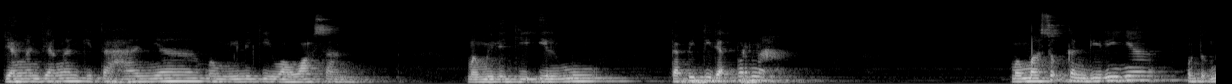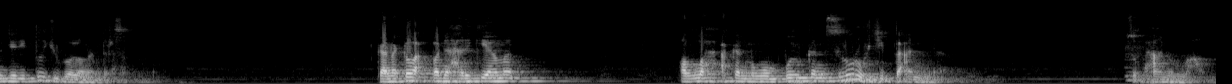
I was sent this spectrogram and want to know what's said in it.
Jangan-jangan kita hanya memiliki wawasan, memiliki ilmu, tapi tidak pernah memasukkan dirinya untuk menjadi tujuh golongan tersebut. Karena kelak pada hari kiamat Allah akan mengumpulkan seluruh ciptaannya. Subhanallah.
